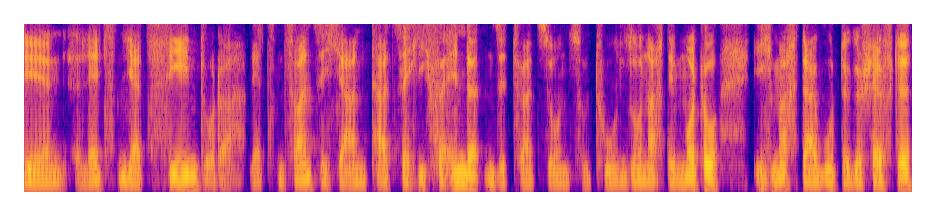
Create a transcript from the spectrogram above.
den letzten Jahrzehnt oder letzten 20 Jahren tatsächlich veränderten Situation zu tun. So nach dem Motto, ich mache da gute Geschäfte,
